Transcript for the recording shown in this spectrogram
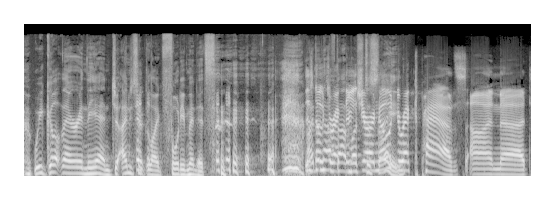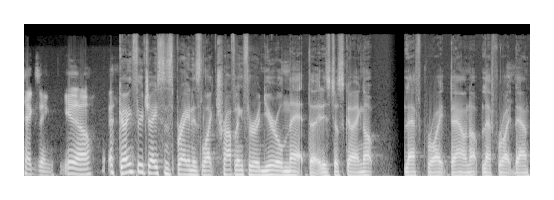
we got there in the end. It only took like 40 minutes. There's no direct. There, are no direct paths on uh, TechZing. You know, going through Jason's brain is like traveling through a neural net that is just going up, left, right, down, up, left, right, down.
